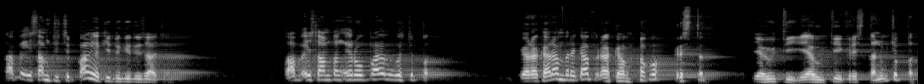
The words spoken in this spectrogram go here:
Tapi Islam di Jepang ya gitu-gitu saja. Tapi Islam teng Eropa lebih cepat. Gara-gara mereka beragama apa? Kristen. Yahudi, Yahudi Kristen itu cepat.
